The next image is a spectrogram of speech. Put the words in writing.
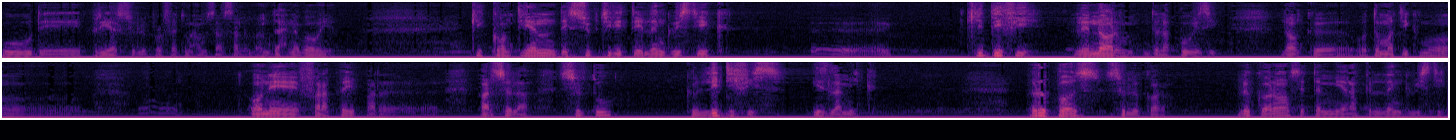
ou des prières sur le prophète Mohammed qui contiennent des subtilités linguistiques qui défient les normes de la poésie. Donc, euh, automatiquement, on est frappé par, euh, par cela. Surtout que l'édifice islamique repose sur le Coran. Le Coran, c'est un miracle linguistique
